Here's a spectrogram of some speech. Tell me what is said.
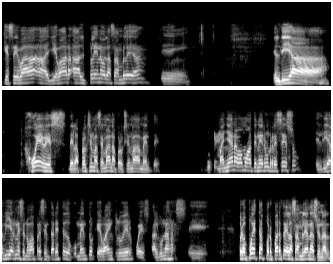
que se va a llevar al Pleno de la Asamblea el día jueves de la próxima semana aproximadamente. Mañana vamos a tener un receso el día viernes se nos va a presentar este documento que va a incluir pues algunas eh, propuestas por parte de la Asamblea Nacional.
